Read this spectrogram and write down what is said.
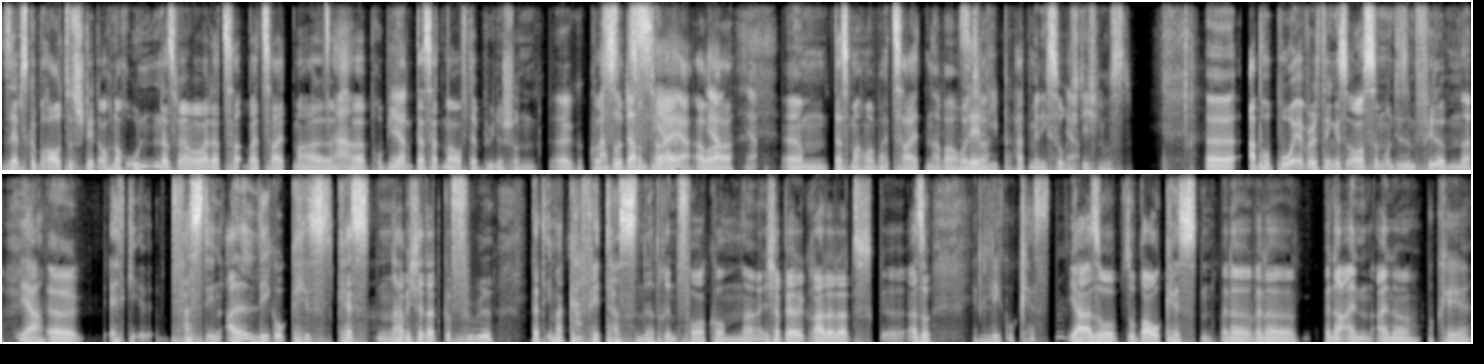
Selbstgebrautes steht auch noch unten, das werden wir bei, der Ze bei Zeit mal Ah, äh, probieren. ja. Das hatten wir auf der Bühne schon äh, gekostet Achso, das, zum Teil, ja, ja. aber ja, ja. Ähm, das machen wir bei Zeiten, aber heute hatten wir nicht so Ja. richtig Lust. Äh, apropos Everything is Awesome und diesem Film, ne? ja. Äh, fast in allen Lego-Kästen habe ich ja das Gefühl, dass immer Kaffeetassen da drin vorkommen. Ne? Ich habe ja gerade das, äh, also In Lego-Kästen? ja, also so Baukästen. Wenn er, wenn er, wenn er ein, eine, Okay.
